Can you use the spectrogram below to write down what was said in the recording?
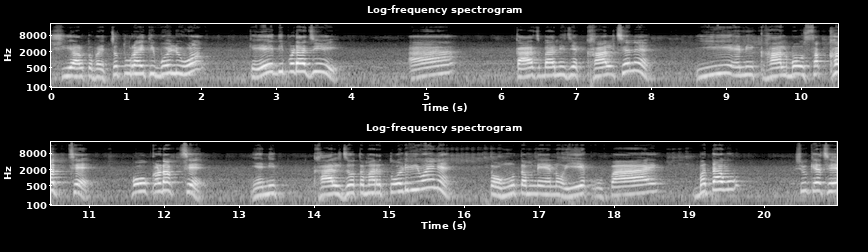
શિયાળ તો ભાઈ ચતુરાઈથી બોલ્યું હો, કે એ દીપડાજી, આ કાચબાની જે ખાલ છે ને એ એની ખાલ બહુ સખત છે, બહુ કડક છે. એની ખાલ જો તમારે તોડવી હોય ને, તો હું તમને એનો એક ઉપાય બતાવું. શું કે છે?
